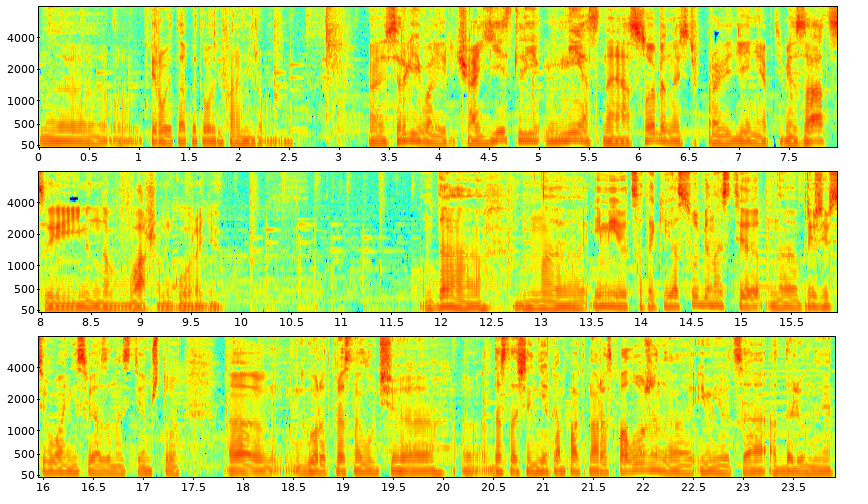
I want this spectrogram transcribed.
э, первый этап этого реформирования. Э, Сергей Валерьевич, а есть ли местная особенность в проведении оптимизации именно в вашем городе? Да, э, имеются такие особенности. Э, прежде всего, они связаны с тем, что э, город Красный Луч достаточно некомпактно расположен, имеются отдаленные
